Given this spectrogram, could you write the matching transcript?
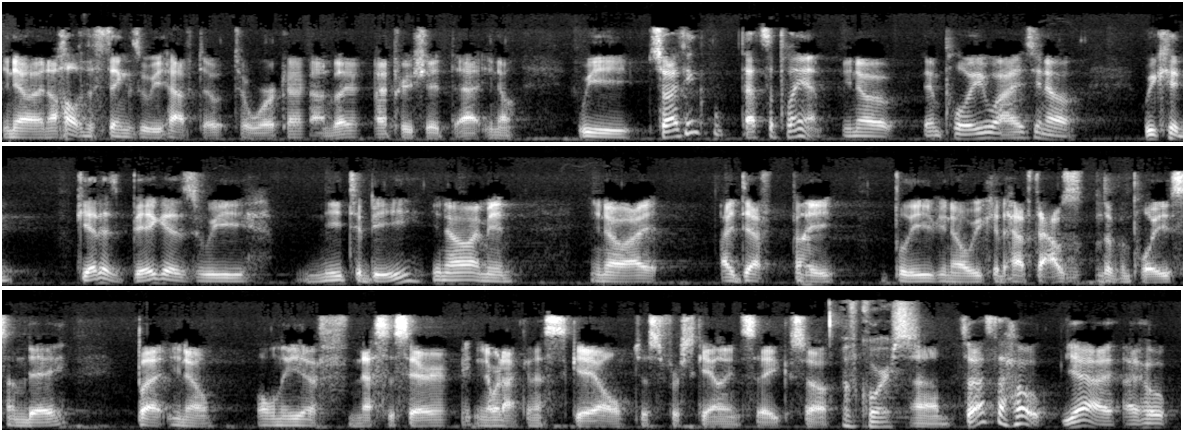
you know, and all of the things that we have to, to work on. But I appreciate that. You know, we. So I think that's the plan. You know, employee wise, you know, we could get as big as we need to be. You know, I mean, you know, I I definitely believe you know we could have thousands of employees someday, but you know only if necessary. You know, we're not going to scale just for scaling's sake. So of course, um, so that's the hope. Yeah, I, I hope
